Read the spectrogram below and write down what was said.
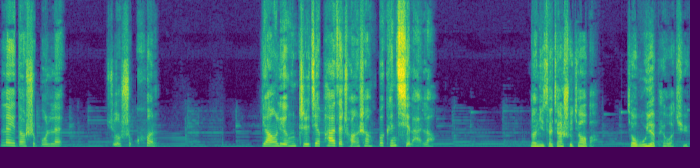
累倒是不累，就是困。杨玲直接趴在床上不肯起来了。那你在家睡觉吧，叫吴越陪我去。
